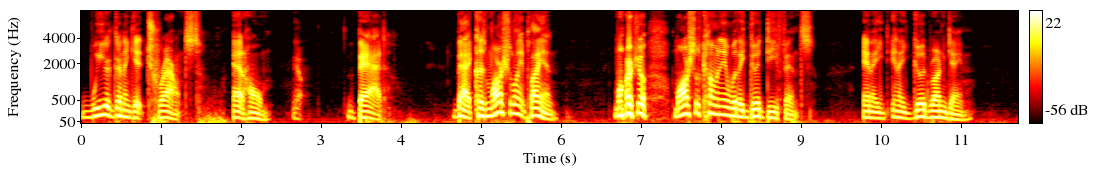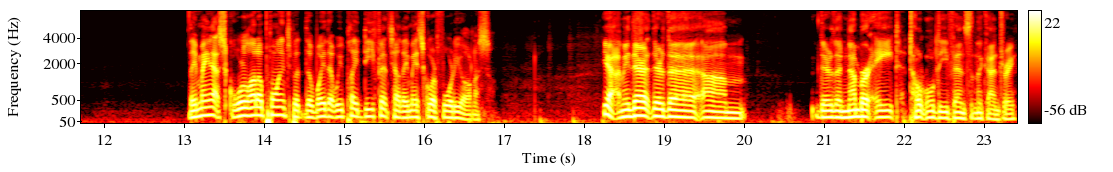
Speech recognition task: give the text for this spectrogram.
we are going to get trounced at home. Yep. Bad. Bad. Because Marshall ain't playing. Marshall Marshall's coming in with a good defense and a in a good run game. They may not score a lot of points, but the way that we play defense, how they may score forty on us. Yeah, I mean they're they're the um they're the number eight total defense in the country,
